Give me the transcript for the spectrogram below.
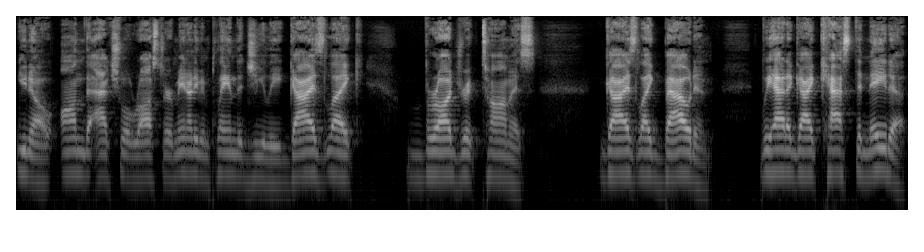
you know, on the actual roster, may not even play in the G League, guys like Broderick Thomas, guys like Bowden. We had a guy Castaneda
